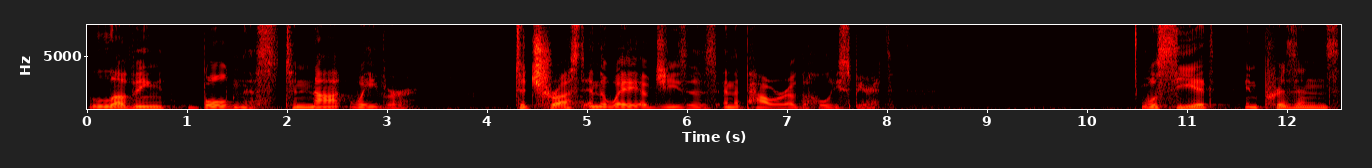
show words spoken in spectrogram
loving boldness to not waver, to trust in the way of Jesus and the power of the Holy Spirit. We'll see it in prisons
